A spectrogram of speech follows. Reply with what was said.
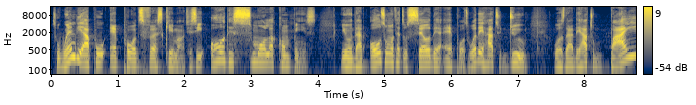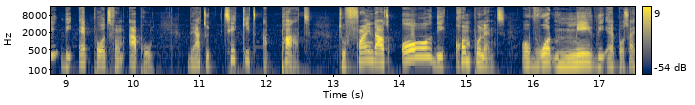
So when the Apple AirPods first came out, you see all these smaller companies, you know, that also wanted to sell their AirPods. What they had to do was that they had to buy the AirPods from Apple. They had to take it apart to find out all the components of what made the AirPods. So I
